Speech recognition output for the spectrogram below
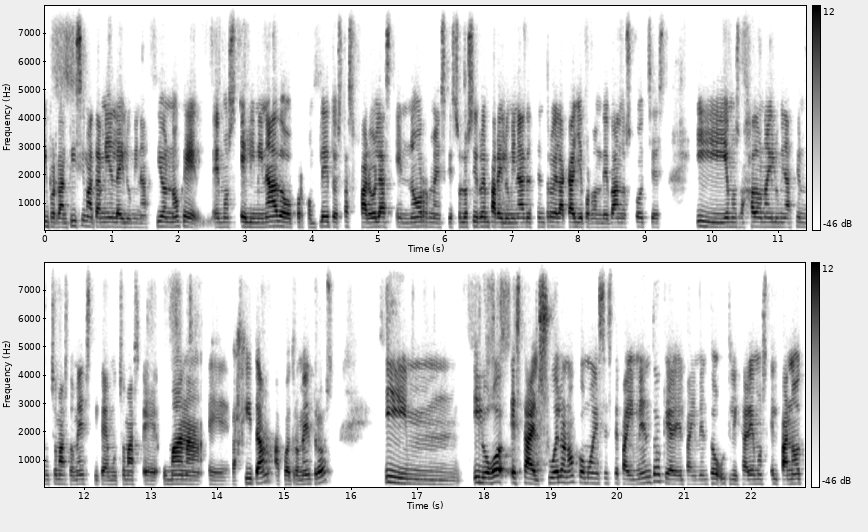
importantísima también la iluminación, ¿no? que hemos eliminado por completo estas farolas enormes que solo sirven para iluminar el centro de la calle por donde van los coches y hemos bajado a una iluminación mucho más doméstica y mucho más eh, humana, eh, bajita, a cuatro metros. Y, luego está el suelo, ¿no? cómo es este pavimento, que el pavimento utilizaremos el panot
